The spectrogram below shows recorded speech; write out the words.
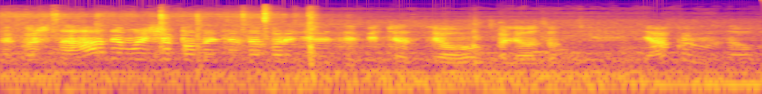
Також нагадуємо, що палити забороняється під час цього польоту. Дякуємо за увагу.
